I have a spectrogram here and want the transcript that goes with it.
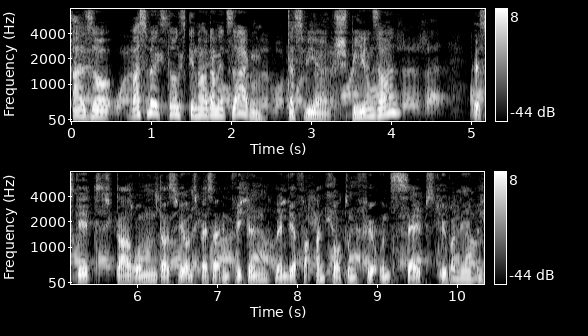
Also, was willst du uns genau damit sagen? Dass wir spielen sollen? Es geht darum, dass wir uns besser entwickeln, wenn wir Verantwortung für uns selbst übernehmen.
